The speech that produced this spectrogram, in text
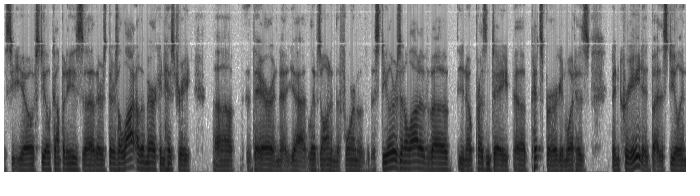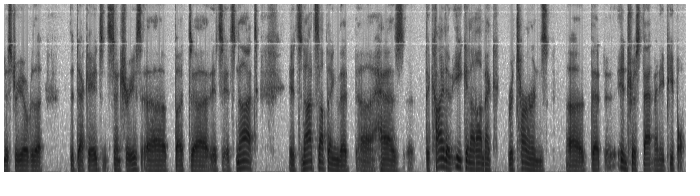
CEO of steel companies. Uh, there's there's a lot of American history uh, there, and uh, yeah, it lives on in the form of the Steelers and a lot of you know present day Pittsburgh and what has been created by the steel industry over the the decades and centuries. but it's it's not it's not something that uh, has the kind of economic returns uh, that interest that many people.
